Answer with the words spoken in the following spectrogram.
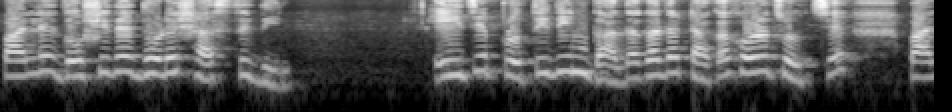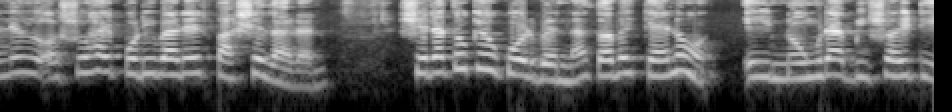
পারলে দোষীদের ধরে শাস্তি দিন। এই যে প্রতিদিন গাদা গাদা টাকা খরচ হচ্ছে, পারলে ওই অসহায় পরিবারের পাশে দাঁড়ান। সেটা তো কেউ করবেন না, তবে কেন এই নোংরা বিষয়টি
